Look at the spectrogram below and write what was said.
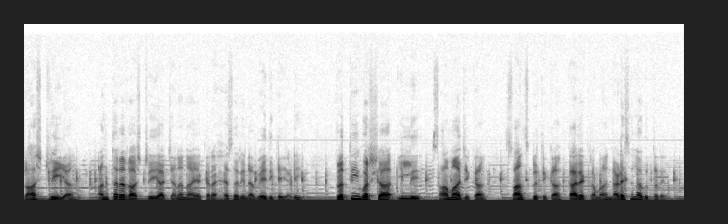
ರಾಷ್ಟ್ರೀಯ, ಅಂತಾರಾಷ್ಟ್ರೀಯ ಜನನಾಯಕರ ಹೆಸರಿನ ವೇದಿಕೆಯಡಿ ಪ್ರತಿ ವರ್ಷ ಇಲ್ಲಿ ಸಾಮಾಜಿಕ, ಸಾಂಸ್ಕೃತಿಕ ಕಾರ್ಯಕ್ರಮ ನಡೆಸಲಾಗುತ್ತದೆ.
